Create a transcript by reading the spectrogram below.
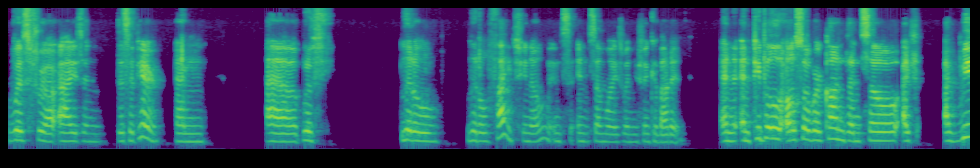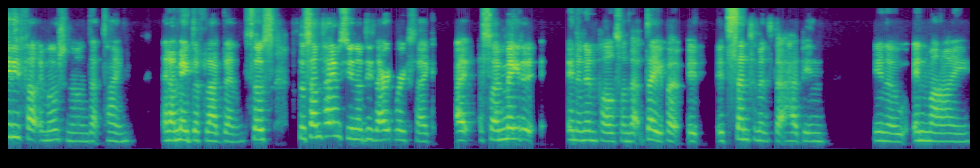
whiz through our eyes and disappear and uh, with little little fights, you know, in in some ways when you think about it. And and people also were conned, and so I I really felt emotional in that time, and I made the flag then. So so sometimes you know these artworks like I so I made it in an impulse on that day, but it it's sentiments that had been, you know, in my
